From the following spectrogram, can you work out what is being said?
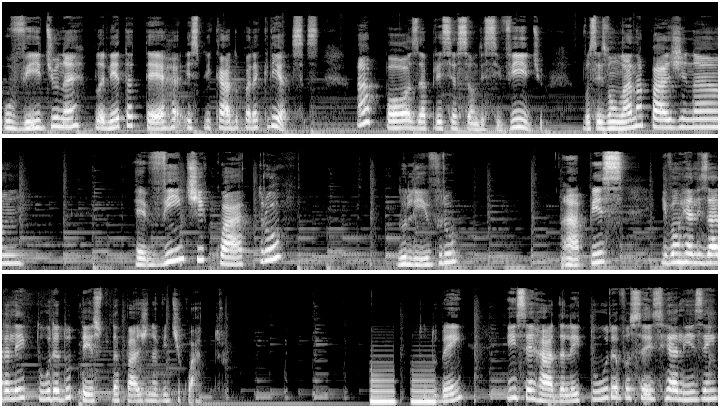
o vídeo, né? Planeta Terra explicado para crianças. Após a apreciação desse vídeo, vocês vão lá na página é, 24 do livro Apis e vão realizar a leitura do texto da página 24. Tudo bem? Encerrada a leitura, vocês realizem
